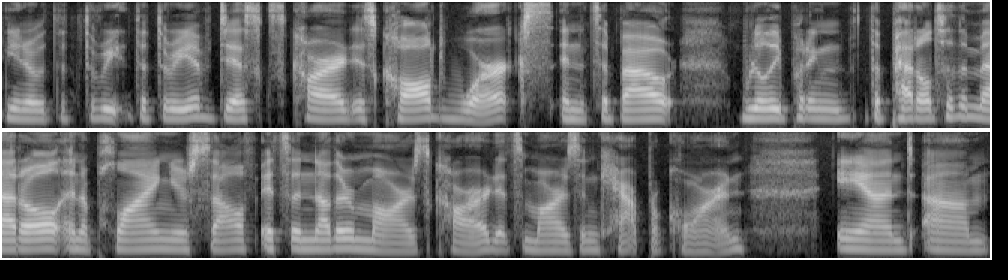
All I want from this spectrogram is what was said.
you know the three the three of discs card is called works and it's about really putting the pedal to the metal and applying yourself. It's another mars card. It's mars in capricorn. And um,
